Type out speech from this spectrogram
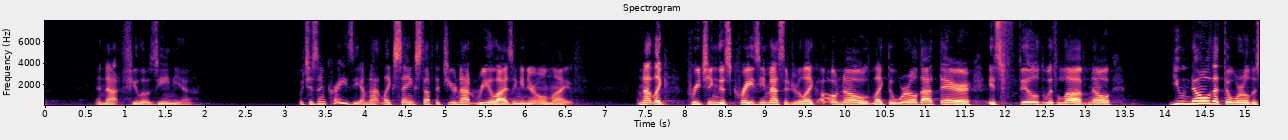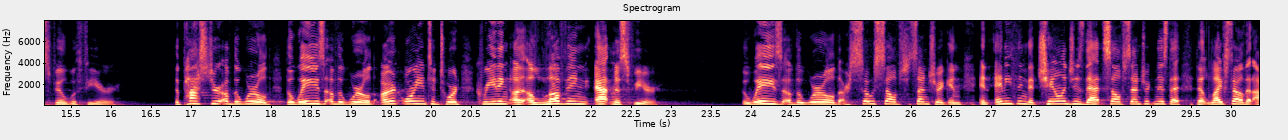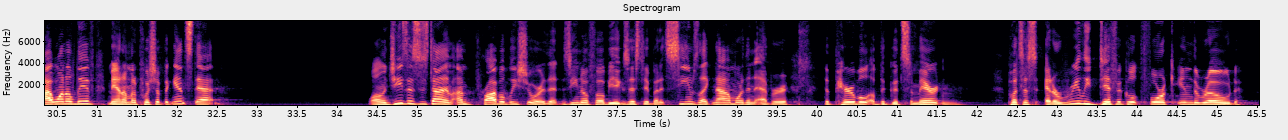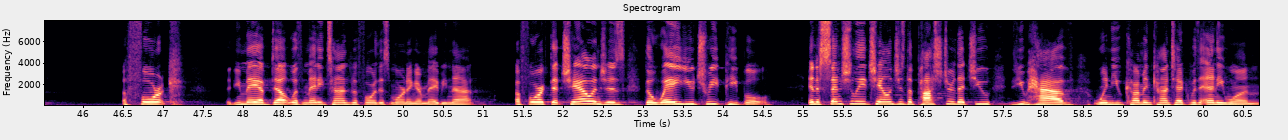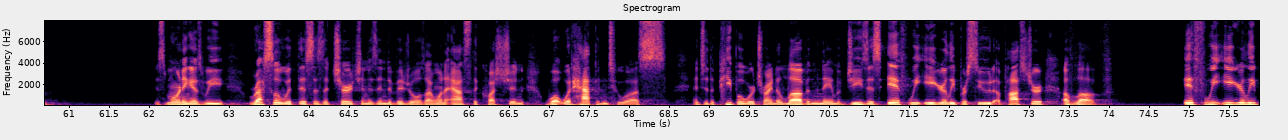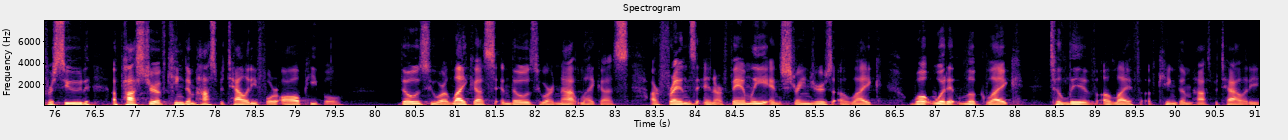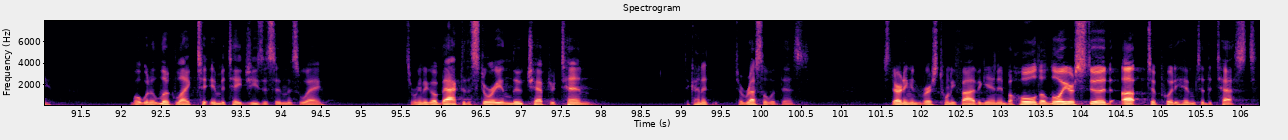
and not philoxenia. Which isn't crazy. I'm not like saying stuff that you're not realizing in your own life. I'm not like preaching this crazy message of like, oh no, like the world out there is filled with love. No, you know that the world is filled with fear. The posture of the world, the ways of the world aren't oriented toward creating a, a loving atmosphere. The ways of the world are so self centric, and, and anything that challenges that self centricness, that, that lifestyle that I want to live, man, I'm going to push up against that. Well, in Jesus' time, I'm probably sure that xenophobia existed, but it seems like now more than ever, the parable of the Good Samaritan puts us at a really difficult fork in the road. A fork that you may have dealt with many times before this morning, or maybe not. A fork that challenges the way you treat people. And essentially, it challenges the posture that you, you have when you come in contact with anyone. This morning, as we wrestle with this as a church and as individuals, I want to ask the question what would happen to us and to the people we're trying to love in the name of Jesus if we eagerly pursued a posture of love? If we eagerly pursued a posture of kingdom hospitality for all people, those who are like us and those who are not like us, our friends and our family and strangers alike, what would it look like to live a life of kingdom hospitality? What would it look like to imitate Jesus in this way? So we're going to go back to the story in Luke chapter 10 to kind of to wrestle with this. Starting in verse 25 again, and behold, a lawyer stood up to put him to the test,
